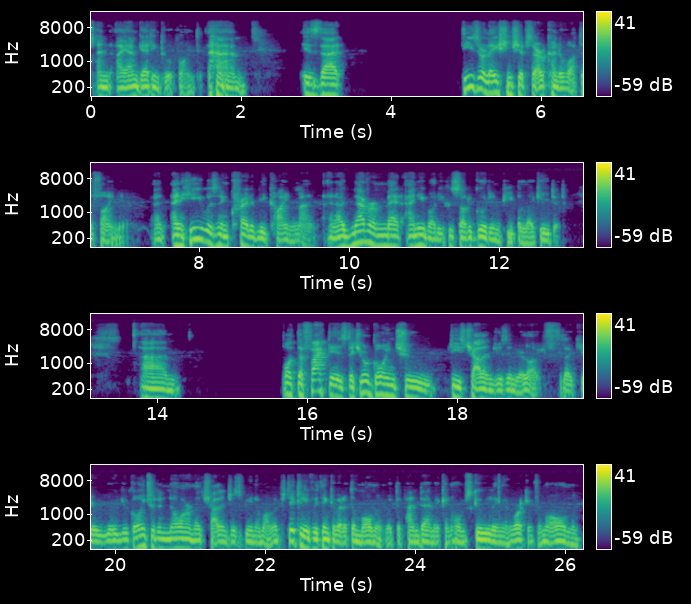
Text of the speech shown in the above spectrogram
and I am getting to a point, um, is that these relationships are kind of what define you. And, and he was an incredibly kind man. And I've never met anybody who saw the good in people like he did. Um, but the fact is that you're going through these challenges in your life. Like you're, you're, you're going through the normal challenges of being a mom. And particularly if we think about it at the moment with the pandemic and homeschooling and working from home and,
